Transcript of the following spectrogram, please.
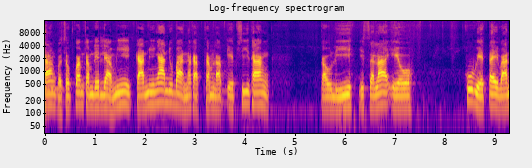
ทางอืม ประสบความสำเร็จแล้วมีการมีงานอยู่บ้านนะครับสำหรับเอฟซีทางเกาหลี อิสราเอล คูเวตไต้หวัน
